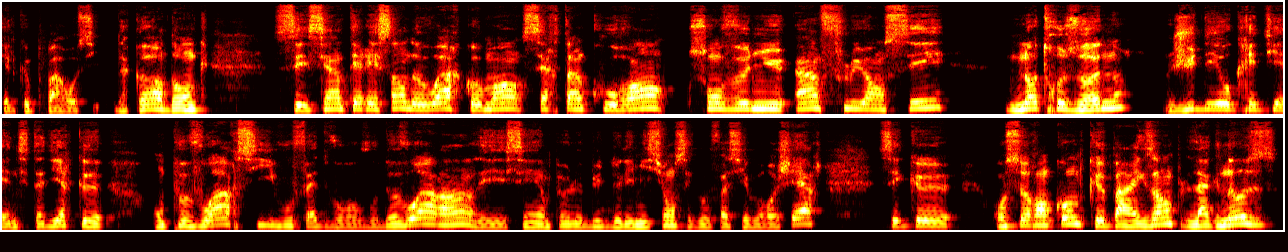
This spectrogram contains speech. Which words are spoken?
quelque part aussi. D'accord? Donc, c'est intéressant de voir comment certains courants sont venus influencer notre zone judéo-chrétienne. C'est-à-dire que on peut voir si vous faites vos, devoirs, hein, et c'est un peu le but de l'émission, c'est que vous fassiez vos recherches, c'est que on se rend compte que par exemple la gnose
